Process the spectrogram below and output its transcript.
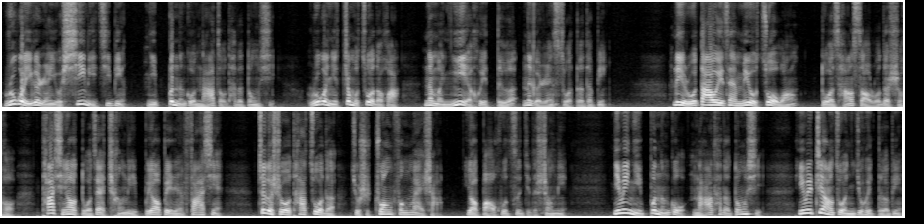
如果一个人有心理疾病，你不能够拿走他的东西。如果你这么做的话，那么你也会得那个人所得的病。例如，大卫在没有做王、躲藏扫罗的时候，他想要躲在城里，不要被人发现。这个时候，他做的就是装疯卖傻，要保护自己的生命。因为你不能够拿他的东西，因为这样做你就会得病。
